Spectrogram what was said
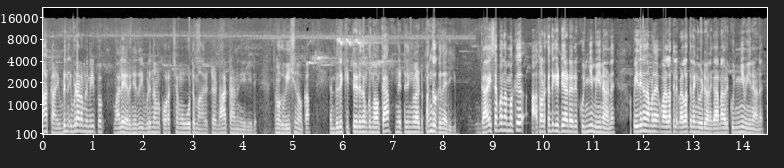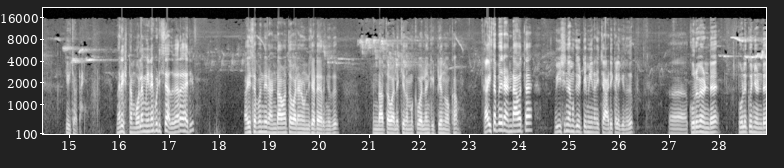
ആ കാണി ഇവിടുന്ന് ഇവിടെയാണ് നമ്മൾ ഇപ്പോൾ വല എറിഞ്ഞത്. ഇവിടെ നമ്മൾ കുറച്ചങ്ങോട്ട് മാറിയിട്ടുണ്ട് ആ കാണുന്ന ഏരിയയിൽ. നമുക്ക് വീശി നോക്കാം. എന്തെങ്കിലും കിട്ടിയത് നമുക്ക് നോക്കാം. എന്നിട്ട് നിങ്ങളായിട്ട് പങ്കുവെക്കുന്നതായിരിക്കും. ഗായ്സ് അപ്പോൾ നമുക്ക് തുടക്കത്തിൽ കിട്ടിയതായിട്ട് ഒരു കുഞ്ഞു മീനാണ്. അപ്പോൾ ഇതിനെ നമ്മൾ വെള്ളത്തിൽ വെള്ളത്തിലങ്ങ് വിടുവാണ്. കാരണം ഒരു കുഞ്ഞു മീനാണ്. ജീവിച്ചോട്ടെ. എന്നാലും ഇഷ്ടംപോലെ മീനെ പിടിച്ചാൽ അത് വേറെ കാര്യം. ഗായ്സ് അപ്പം എന്റെ രണ്ടാമത്തെ വലയാണ് ഉണ്ണിച്ചേട്ടൻ എറിഞ്ഞത്. രണ്ടാമത്തെ വലയ്ക്ക് നമുക്ക് വല്ലതും കിട്ടിയെന്ന് നോക്കാം. ഗായ്സ് അപ്പം രണ്ടാമത്തെ വീശി നമുക്ക് കിട്ടിയ മീനാണ് ഈ ചാടി കളിക്കുന്നത് കുറുവുണ്ട് തുളിക്കുഞ്ഞുണ്ട്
